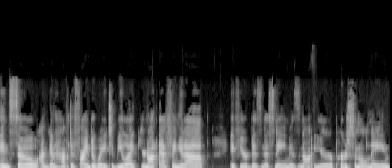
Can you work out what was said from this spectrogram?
and so I'm gonna have to find a way to be like, you're not effing it up if your business name is not your personal name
